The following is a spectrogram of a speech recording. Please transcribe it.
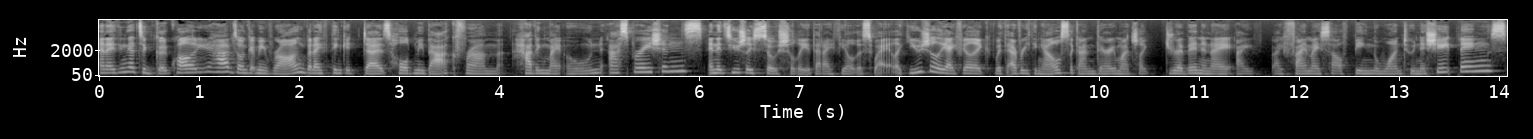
And I think that's a good quality to have, don't get me wrong, but I think it does hold me back from having my own aspirations. And it's usually socially that I feel this way. Like usually I feel like with everything else, like I'm very much like driven and I I, I find myself being the one to initiate things,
